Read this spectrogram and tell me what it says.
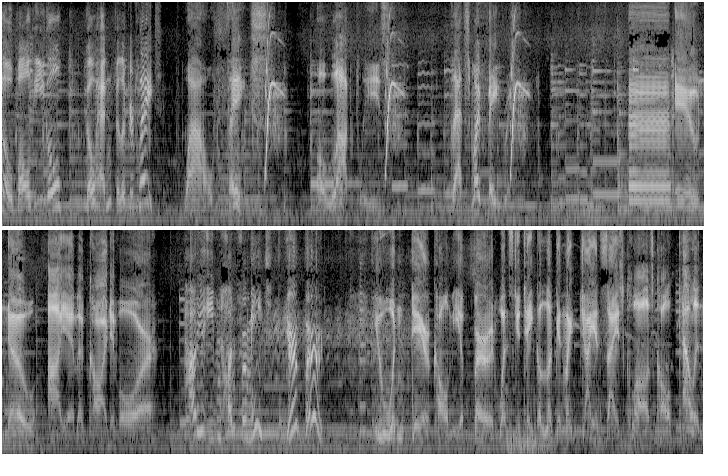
Hello, bald eagle. Go ahead and fill up your plate. Wow, thanks. A lot, please. That's my favorite. Uh, oh no, I am a carnivore. How do you even hunt for meat? You're a bird. You wouldn't dare call me a bird once you take a look at my giant sized claws called talons,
